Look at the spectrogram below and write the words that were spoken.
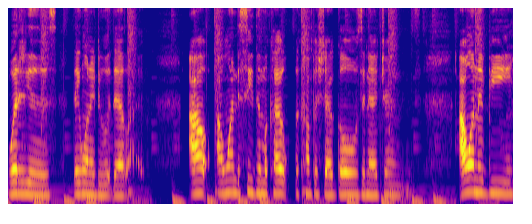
what it is they want to do with their life. I I want to see them accomplish their goals and their dreams. I want to be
